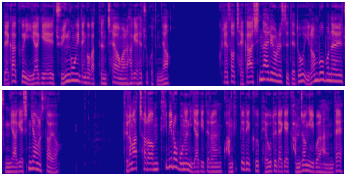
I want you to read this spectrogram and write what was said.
내가 그 이야기의 주인공이 된 것 같은 체험을 하게 해주거든요. 그래서 제가 시나리오를 쓸 때도 이런 부분을 중요하게 신경을 써요. 드라마처럼 TV로 보는 이야기들은 관객들이 그 배우들에게 감정이입을 하는데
